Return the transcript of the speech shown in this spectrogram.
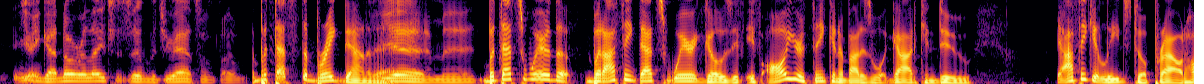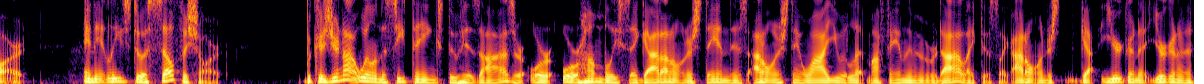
You ain't got no relationship, but you asked for something. But that's the breakdown of that. Yeah, man. But that's where the but I think that's where it goes. If if all you're thinking about is what God can do, I think it leads to a proud heart and it leads to a selfish heart. Because you're not willing to see things through his eyes or or or humbly say, God, I don't understand this. I don't understand why you would let my family member die like this. Like I don't understand God, you're gonna you're gonna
